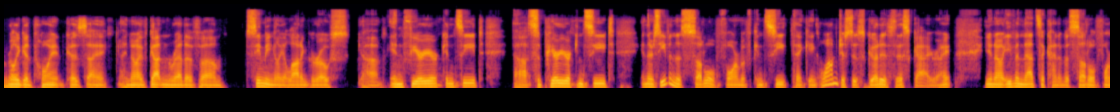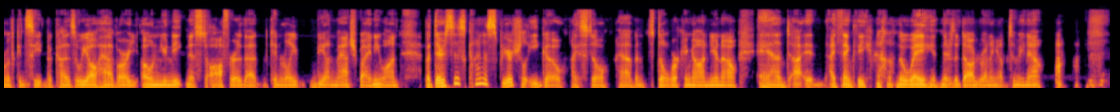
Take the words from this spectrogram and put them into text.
Really good point because I I know I've gotten rid of um, seemingly a lot of gross uh, inferior conceit uh, superior conceit. And there's even this subtle form of conceit thinking, oh, I'm just as good as this guy, right? You know, even that's a kind of a subtle form of conceit because we all have our own uniqueness to offer that can really be unmatched by anyone. But there's this kind of spiritual ego I still have and still working on, you know. And uh, it, I think the the way there's a dog running up to me now.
